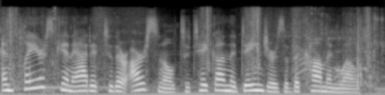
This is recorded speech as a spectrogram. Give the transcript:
and players can add it to their arsenal to take on the dangers of the Commonwealth.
